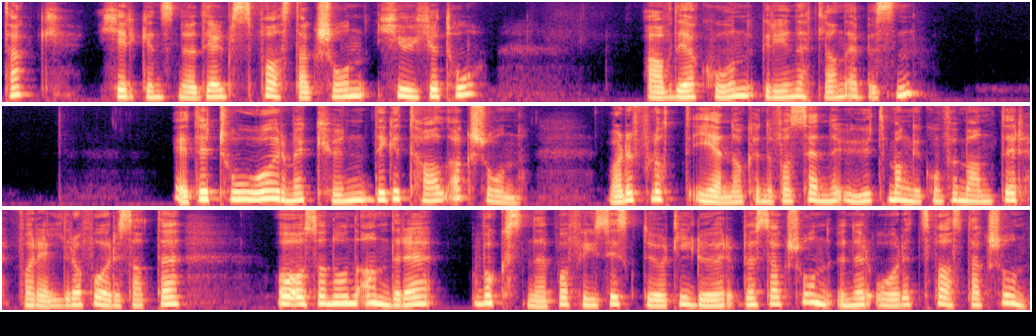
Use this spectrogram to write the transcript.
Takk, Kirkens Nødhjelps fasteaksjon 2022 av diakon Gry Netland Ebbesen etter to år med kun digital aksjon var det flott igjen å kunne få sende ut mange konfirmanter, foreldre og foresatte, og også noen andre voksne på fysisk dør-til-dør-bøssaksjon under årets fasteaksjon.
